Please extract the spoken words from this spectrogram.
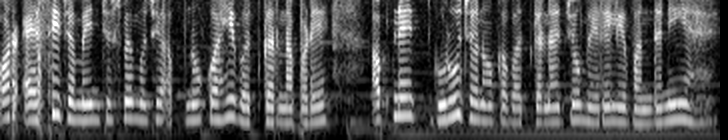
और ऐसी ज़मीन जिसमें मुझे अपनों का ही वध करना पड़े, अपने गुरुजनों का वध करना जो मेरे लिए वंदनीय है,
